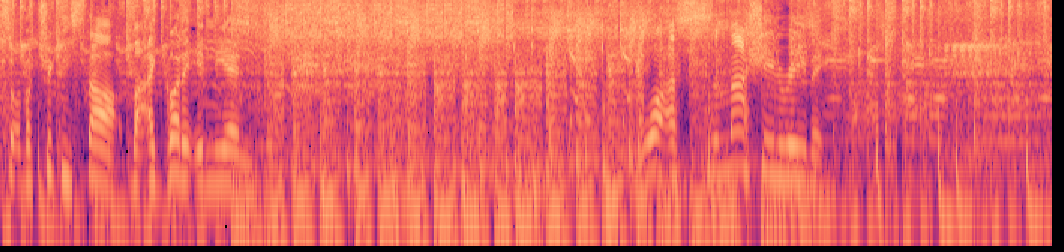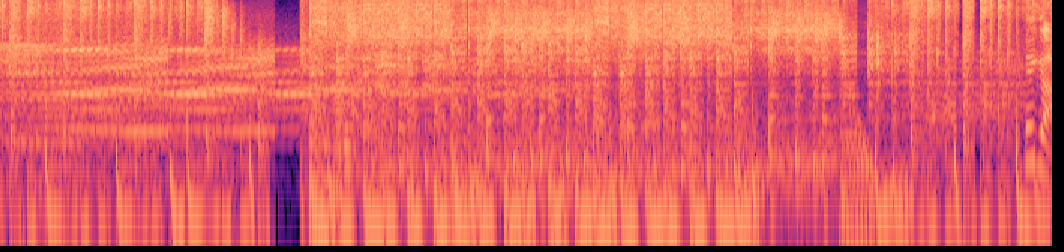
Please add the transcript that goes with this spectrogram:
sort of a tricky start, but I got it in the end. What a smashing remix. Big up.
